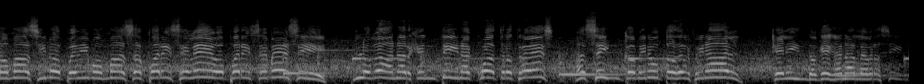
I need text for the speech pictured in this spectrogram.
Uno más y no pedimos más. Aparece Leo, aparece Messi. Lo gana Argentina 4-3 a 5 minutos del final. Qué lindo que es ganarle a Brasil.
